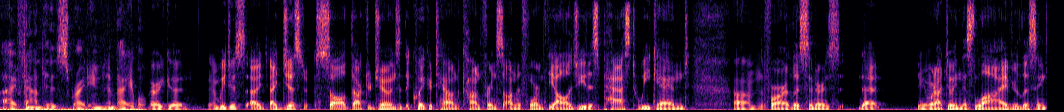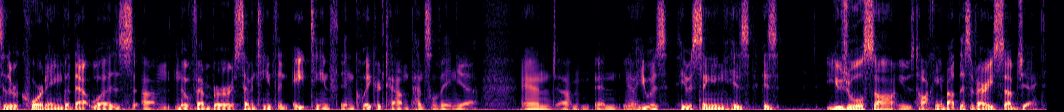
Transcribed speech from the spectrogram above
I found his writing invaluable. Very good. And we just, I, I, just saw Dr. Jones at the Quakertown Conference on Reformed Theology this past weekend. Um, for our listeners that you know, we're not doing this live. You're listening to the recording, but that was um, November 17th and 18th in Quakertown, Pennsylvania, and um, and you know he was he was singing his his usual song. He was talking about this very subject.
